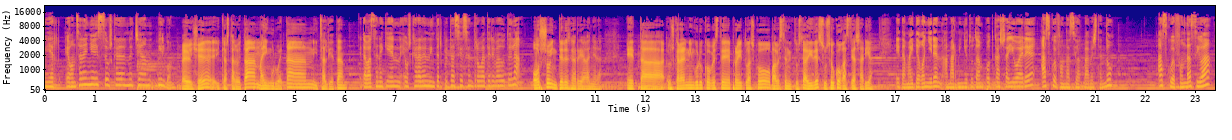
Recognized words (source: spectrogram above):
Oier, egon zara inoiz Euskararen etxean Bilbon? Beixe, ikastaroetan, mainguruetan, itzaldietan. Eta bazenekien Euskararen interpretazio zentro bat ere badutela? Oso interesgarria gainera. Eta Euskararen inguruko beste proiektu asko babesten dituzte, adidez, zuzeuko gaztea saria. Eta maite goiniren amar minututan podcast saioa ere Azkue Fondazioak babesten du. Azkue Fondazioa,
